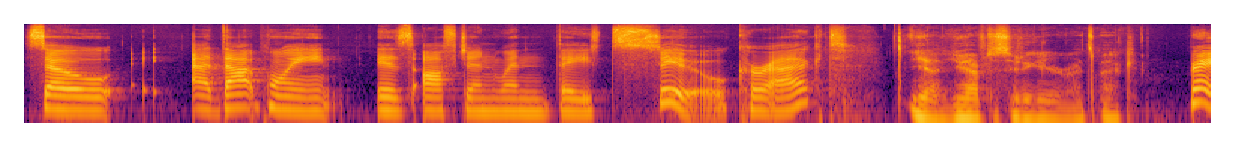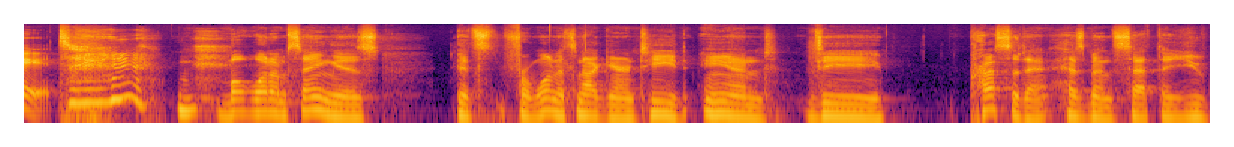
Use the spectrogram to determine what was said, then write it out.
so at that point is often when they sue, correct? yeah, you have to sue to get your rights back. Right. But what I'm saying is, it's for one, it's not guaranteed, and the precedent has been set that you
